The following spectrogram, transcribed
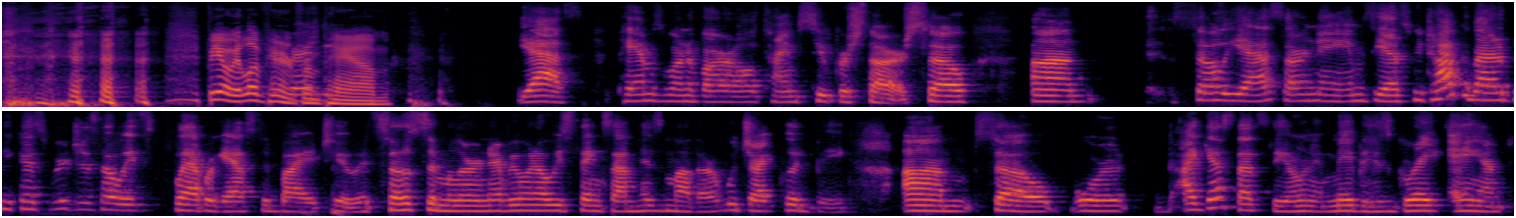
but yeah, we love hearing from Pam. Yes, Pam's one of our all-time superstars. So, um, so yes, our names. Yes, we talk about it because we're just always flabbergasted by it too. It's so similar, and everyone always thinks I'm his mother, which I could be. Um, so, or I guess that's the only maybe his great aunt.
